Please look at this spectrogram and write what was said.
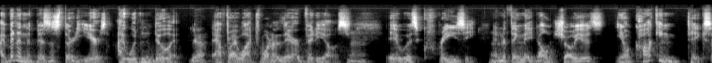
I've been in the business 30 years. I wouldn't do it. Yeah. After I watched one of their videos. Mm-hmm. It was crazy. And the thing they don't show you is, you know, caulking takes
